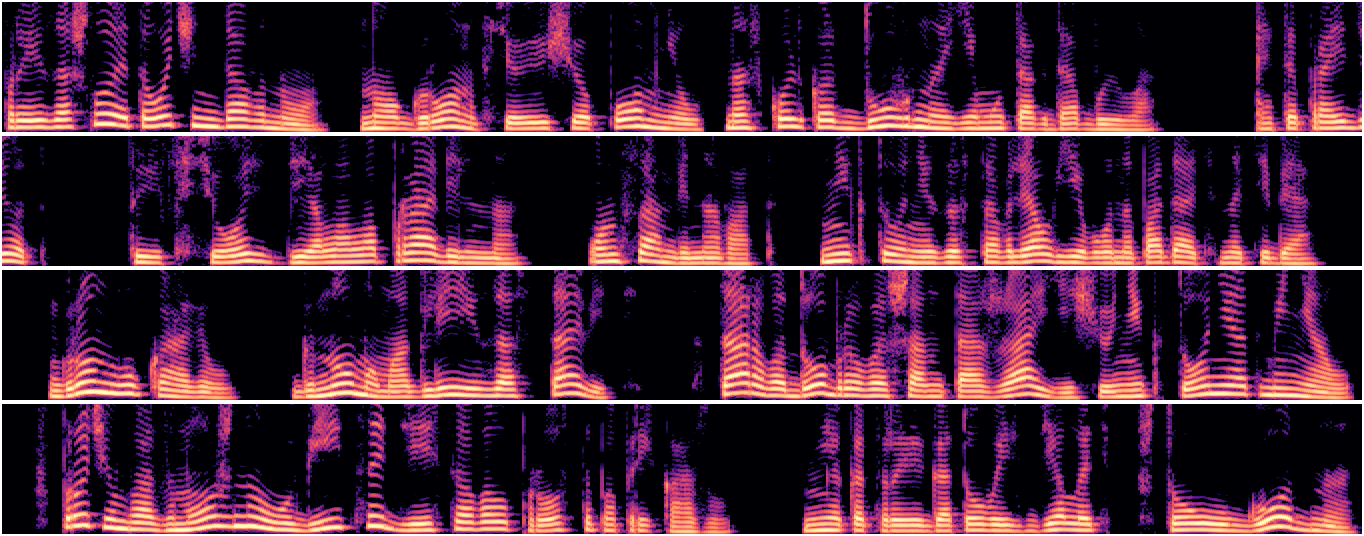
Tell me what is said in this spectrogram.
Произошло это очень давно, но Грон все еще помнил, насколько дурно ему тогда было. Это пройдет. Ты все сделала правильно. Он сам виноват. Никто не заставлял его нападать на тебя. Грон лукавил. Гнома могли и заставить. Старого доброго шантажа еще никто не отменял. Впрочем, возможно, убийца действовал просто по приказу. Некоторые готовы сделать что угодно,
